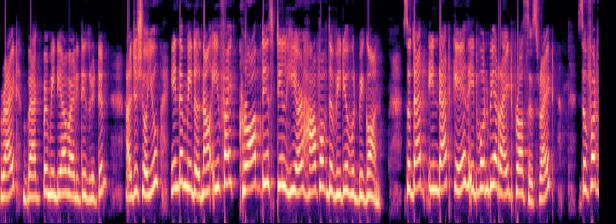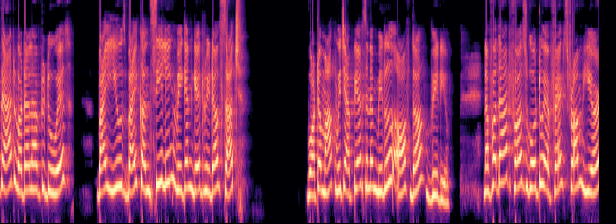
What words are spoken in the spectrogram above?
right? VAGPE Media where it is written I'll just show you in the middle. Now, if I crop this till here, half of the video would be gone. So that in that case, it won't be a right process, right? So for that, what I'll have to do is by use by concealing, we can get rid of such watermark which appears in the middle of the video. Now for that, first go to effects. From here,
